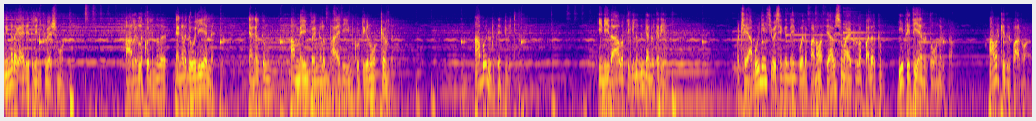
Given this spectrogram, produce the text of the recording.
നിങ്ങളുടെ കാര്യത്തിൽ എനിക്ക് വിഷമമുണ്ട്. ആളുകളെ കൊല്ലുന്നത് ഞങ്ങളുടെ ജോലിയേ അല്ല ഞങ്ങൾക്കും അമ്മയും പെങ്ങളും ഭാര്യയും കുട്ടികളും ഒക്കെ ഉണ്ട്. അബുവിനൊരു തെറ്റുപറ്റി. ഇനി ഇത് ആവർത്തിക്കില്ലെന്നും ഞങ്ങൾക്കറിയാം. പക്ഷേ അബുവിനെയും ശിവശങ്കരനെയും പോലെ പണം അത്യാവശ്യമായിട്ടുള്ള പലർക്കും ഈ തെറ്റ് ചെയ്യാനൊരു തോന്നലുണ്ടാവും. അവർക്കിതൊരു പാഠമാണ്.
